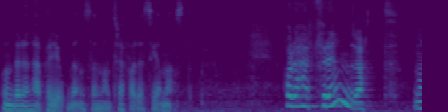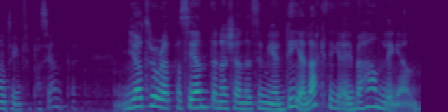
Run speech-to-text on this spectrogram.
under den här perioden sedan man träffades senast. Har det här förändrat någonting för patienter? Jag tror att patienterna känner sig mer delaktiga i behandlingen.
